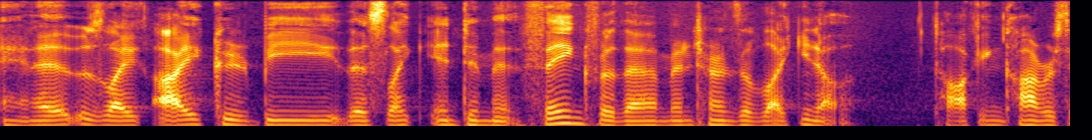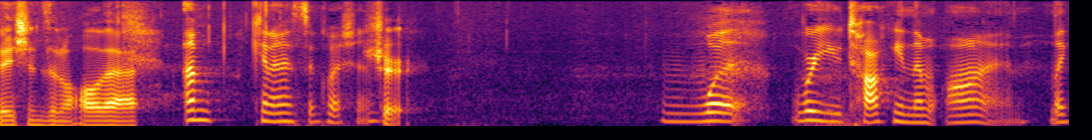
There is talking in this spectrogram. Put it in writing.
And it was like I could be this like intimate thing for them in terms of like, you know, talking conversations and all that. Um, can I ask a question? Sure. What were you talking them on? Like,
